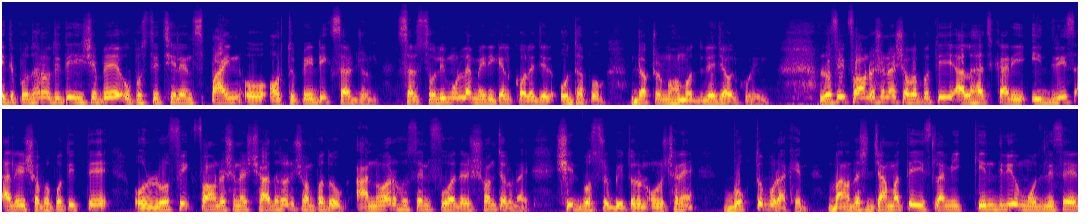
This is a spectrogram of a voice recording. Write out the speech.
এতে প্রধান অতিথি হিসেবে উপস্থিত ছিলেন স্পাইন ও orthopaedic surgeon sir Salimullah medical কলেজের অধ্যাপক ডক্টর মোহাম্মদ রেজাউল করিম। রফিক ফাউন্ডেশনের সভাপতি আলহাজ কারি ইদ্রিস আলীর সভাপতিত্বে ও রফিক ফাউন্ডেশনের সাধারণ সম্পাদক আনোয়ার হোসেন ফুয়াদের সঞ্চালনায় শীত বস্ত্র বিতরণ অনুষ্ঠানে বক্তব্য রাখেন বাংলাদেশ জামাতে ইসলামী কেন্দ্রীয় মজলিসের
